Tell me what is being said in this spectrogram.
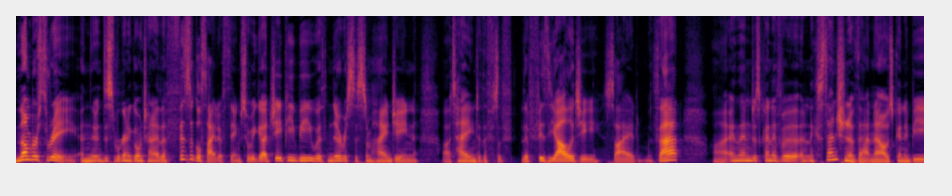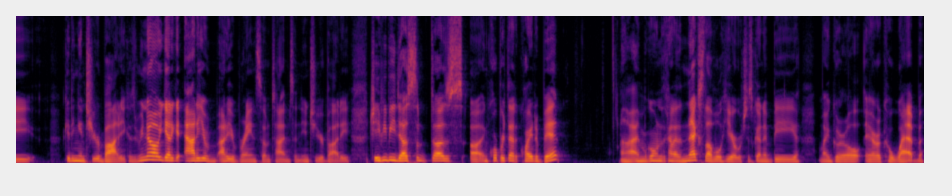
Number three, and this we're going to go into kind of the physical side of things. So we got JPB with nervous system hygiene, uh, tying to the, the physiology side with that. Uh, and then just kind of a, an extension of that now is going to be getting into your body because we know you got to get out of your out of your brain sometimes and into your body. JPB does some, does uh, incorporate that quite a bit. Uh, and we're going to kind of the next level here, which is going to be my girl Erica Webb.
